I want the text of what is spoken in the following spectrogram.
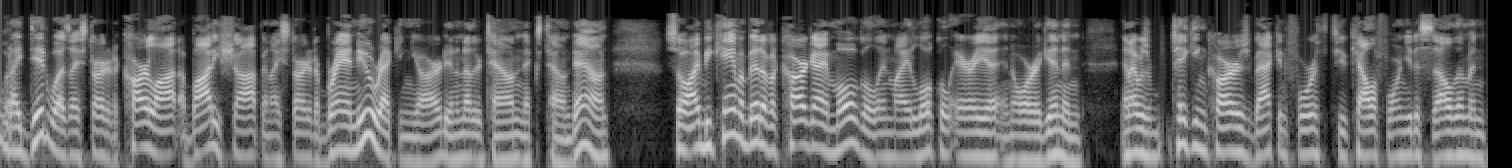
what I did was I started a car lot, a body shop, and I started a brand new wrecking yard in another town, next town down. So I became a bit of a car guy mogul in my local area in Oregon, and and I was taking cars back and forth to California to sell them, and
